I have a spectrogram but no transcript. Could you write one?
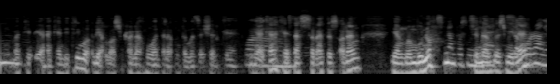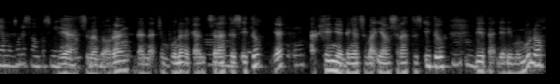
Hmm. maka dia akan diterima oleh Allah Subhanahu Wa Taala untuk masuk syurga. Wow. Ingatkah kisah 100 orang yang membunuh 99. 99. Seorang yang membunuh 99 ya orang. 90 orang dan nak sempurnakan Hmm. 100 itu ya Mm-mm. akhirnya dengan sebab yang 100 itu Mhm. dia tak jadi membunuh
